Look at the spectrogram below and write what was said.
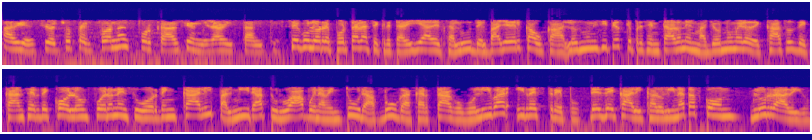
a 18 personas por cada 100.000 habitantes. Según lo reporta la Secretaría de Salud del Valle del Cauca, los municipios que presentaron el mayor número de casos de cáncer de colon fueron en su orden Cali, Palmira, Tuluá, Buenaventura, Buga, Cartago, Bolívar y Restrepo. Desde Cali, Carolina Tascón, Blue Radio.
